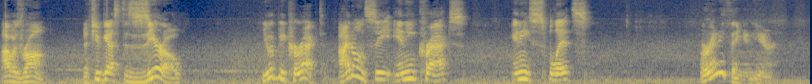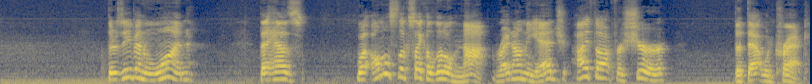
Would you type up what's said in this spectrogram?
I was wrong. If you guessed zero, you would be correct. I don't see any cracks, any splits, or anything in here. There's even one that has what almost looks like a little knot right on the edge. I thought for sure that that would crack.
